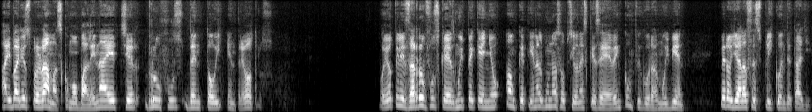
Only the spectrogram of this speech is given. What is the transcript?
Hay varios programas como Balena Etcher, Rufus, Ventoy, entre otros. Voy a utilizar Rufus que es muy pequeño aunque tiene algunas opciones que se deben configurar muy bien, pero ya las explico en detalle.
